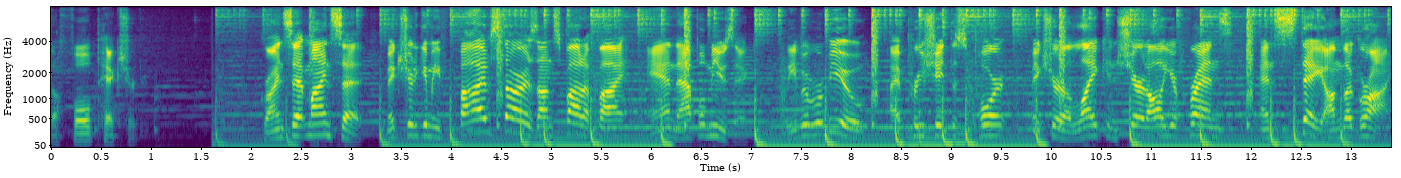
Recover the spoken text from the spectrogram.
the full picture. Grind set mindset. Make sure to give me five stars on Spotify and Apple Music. Leave a review. I appreciate the support. Make sure to like and share it all your friends and stay on the grind.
